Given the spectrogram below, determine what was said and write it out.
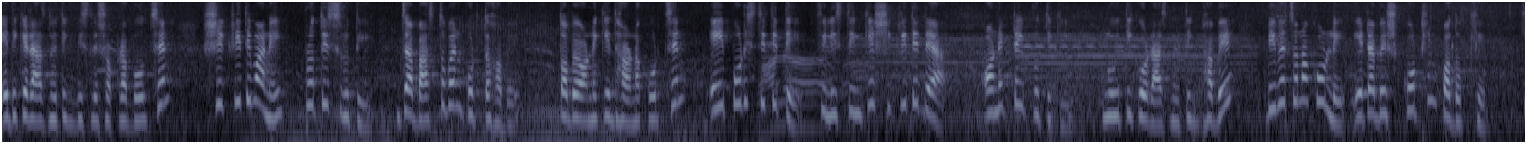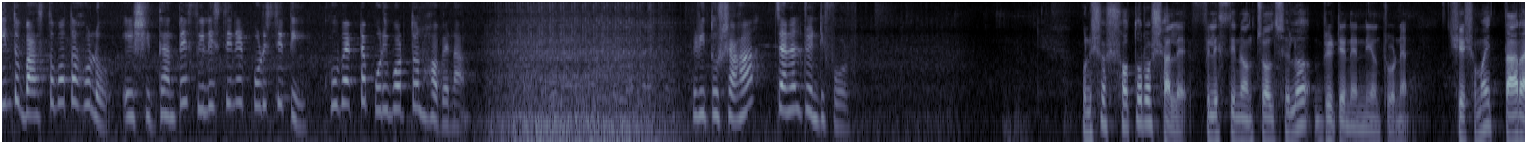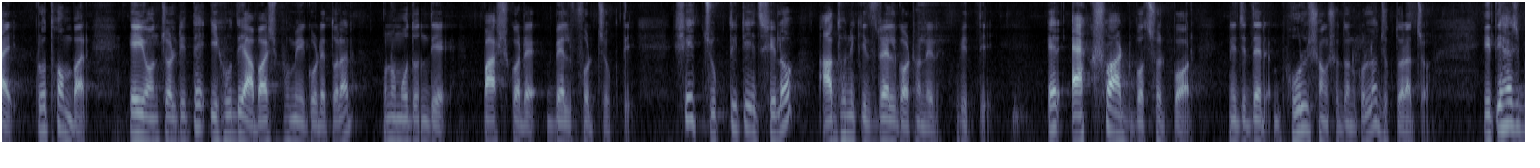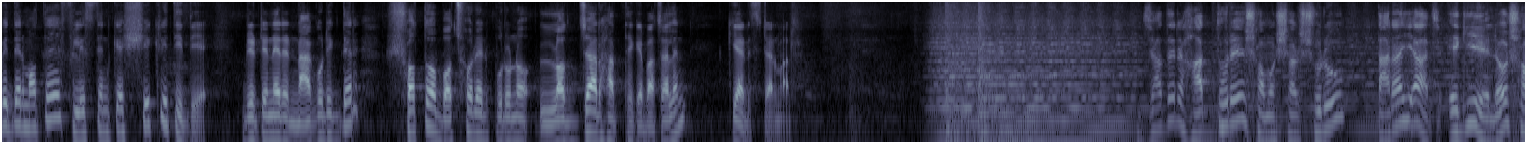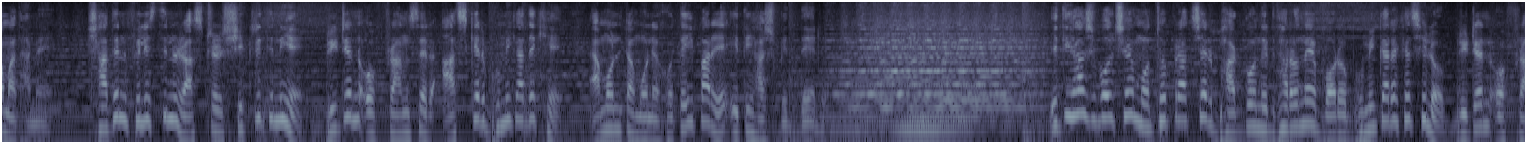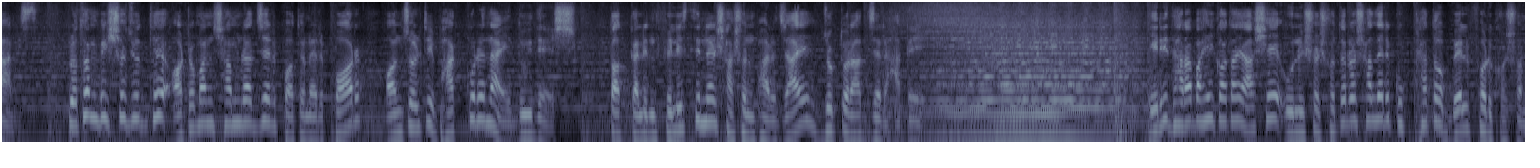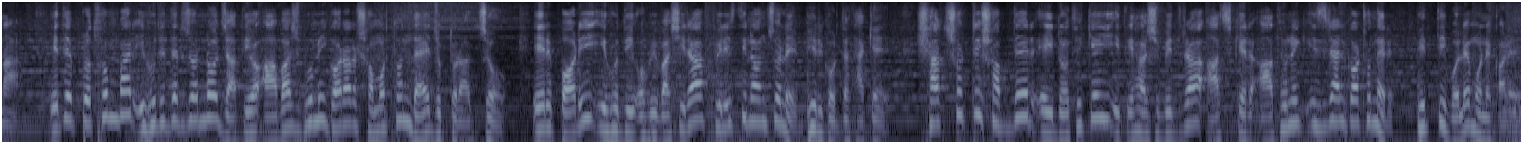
এদিকে রাজনৈতিক বিশ্লেষকরা বলছেন স্বীকৃতি মানে প্রতিশ্রুতি যা বাস্তবায়ন করতে হবে। তবে অনেকেই ধারণা করছেন এই পরিস্থিতিতে ফিলিস্তিনকে স্বীকৃতি দেয়া অনেকটাই প্রতীকী। নৈতিক ও রাজনৈতিকভাবে বিবেচনা করলে এটা বেশ কঠিন পদক্ষেপ। কিন্তু বাস্তবতা হলো, এই সিদ্ধান্তে ফিলিস্তিনের পরিস্থিতি খুব একটা পরিবর্তন হবে না। Ritu Saha channel twenty four উনিশশো সালে ফিলিস্তিন অঞ্চল ছিল ব্রিটেনের নিয়ন্ত্রণে। সে সময় তারাই প্রথমবার এই অঞ্চলটিতে ইহুদি আবাসভূমি গড়ে তোলার অনুমোদন দিয়ে পাশ করে বেলফোর চুক্তি। সেই চুক্তিটি ছিল আধুনিক ইসরায়েল গঠনের ভিত্তি। এর একশো আট বছর পর নিজেদের ভুল সংশোধন করল যুক্তরাজ্য। ইতিহাসবিদদের মতে, ফিলিস্তিনকে স্বীকৃতি দিয়ে ব্রিটেনের নাগরিকদের শত বছরের পুরনো লজ্জার হাত থেকে বাঁচালেন কিয়ার স্টারমার। যাদের হাত ধরে সমস্যার শুরু, তারাই আজ এগিয়ে এলো সমাধানে। স্বাধীন ফিলিস্তিন রাষ্ট্রের স্বীকৃতি নিয়ে ব্রিটেন ও ফ্রান্সের আজকের ভূমিকা দেখে এমনটা মনে হতেই পারে ইতিহাসবিদদের। ইতিহাস বলছে মধ্যপ্রাচ্যের ভাগ্য নির্ধারণে বড় ভূমিকা রেখেছিল ব্রিটেন ও ফ্রান্স। প্রথম বিশ্বযুদ্ধে অটোমান সাম্রাজ্যের পতনের পর অঞ্চলটি ভাগ করে নেয় দুই দেশ। তৎকালীন ফিলিস্তিনের শাসনভার যায় যুক্তরাজ্যের হাতে। এরই ধারাবাহিকতায় আসে উনিশশো সতেরো সালের কুখ্যাত বেলফোর ঘোষণা। এতে প্রথমবার ইহুদিদের জন্য জাতীয় আবাসভূমি গড়ার সমর্থন দেয় যুক্তরাজ্য। এরপরই ইহুদি অভিবাসীরা ফিলিস্তিন অঞ্চলে ভিড় করতে থাকে। সাতষট্টি শব্দের এই নথিকেই ইতিহাসবিদরা আজকের আধুনিক ইসরায়েল গঠনের ভিত্তি বলে মনে করে।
